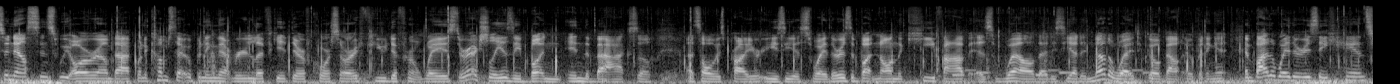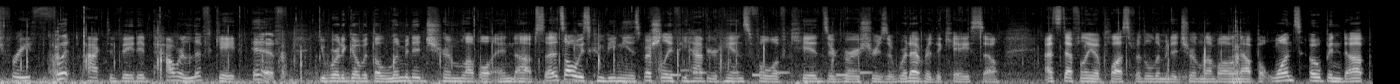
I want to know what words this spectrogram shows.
So now since we are around back, when it comes to opening that rear lift gate, there of course are a few different ways. There actually is a button in the back, so that's always probably your easiest way. There is a button on the key fob as well. That is yet another way to go about opening it. And by the way, there is a hands-free foot-activated power lift gate if you were to go with the limited trim level and up. So that's always convenient, especially if you have your hands full of kids or groceries or whatever the case. So that's definitely a plus for the limited trim level up. But once opened up,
